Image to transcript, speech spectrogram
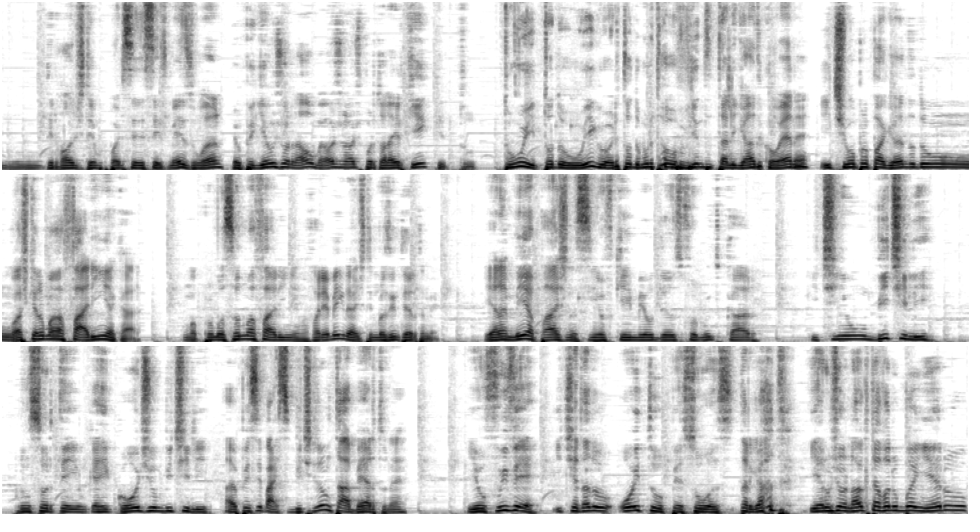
um intervalo de tempo que pode ser seis meses, um ano, eu peguei um jornal, o maior jornal de Porto Alegre aqui, que tu, tu e todo o Igor, todo mundo tá ouvindo, tá ligado qual é, né? E tinha uma propaganda de um. Acho que era uma farinha, cara. Uma promoção de uma farinha. Uma farinha bem grande, tem no Brasil inteiro também. E era meia página assim, eu fiquei, meu Deus, foi muito caro. E tinha um Bitly pra um sorteio, um QR Code e um Bitly. Aí eu pensei, bah, esse Bitly não tá aberto, né? E eu fui ver. E tinha dado oito pessoas, tá ligado? E era um jornal que tava no banheiro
